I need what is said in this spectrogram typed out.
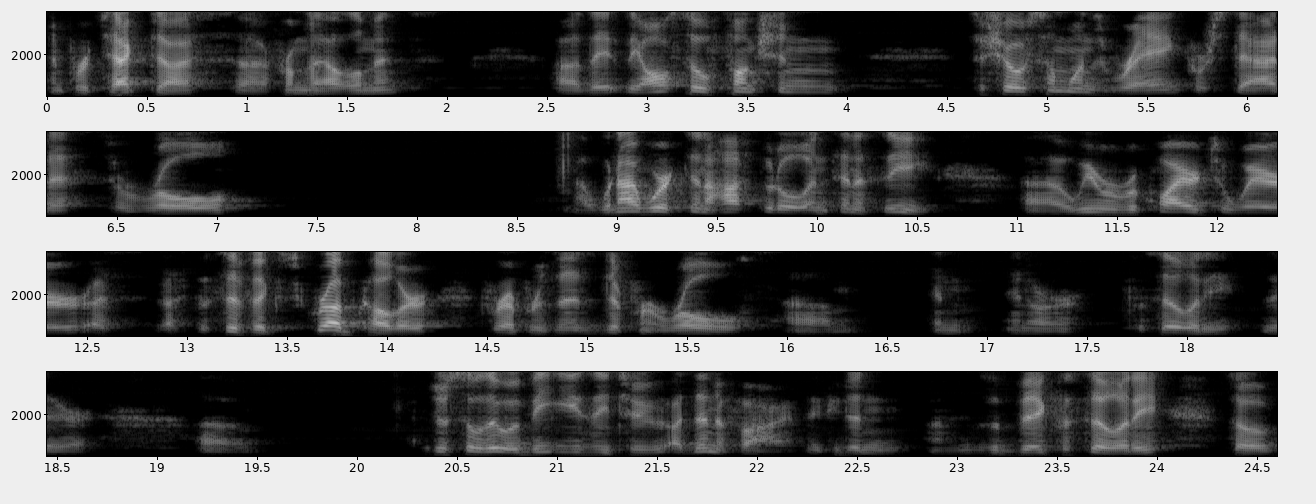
and protect us uh, from the elements, uh, they, they also function to show someone's rank or status or role. Uh, when I worked in a hospital in Tennessee, uh, we were required to wear a, a, specific scrub color to represent different roles um, in, in our facility there. Um, just so that it would be easy to identify. If you didn't, I mean, it was a big facility, so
